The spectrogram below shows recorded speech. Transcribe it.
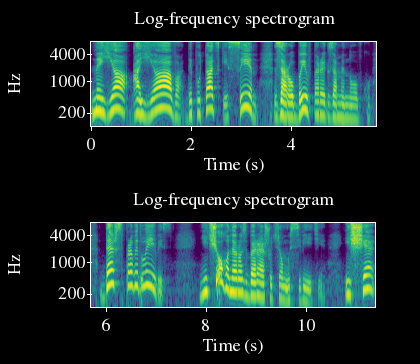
не я, а ява, депутатський син, заробив переекзаменовку. Де ж справедливість? Нічого не розбереш у цьому світі. І ще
